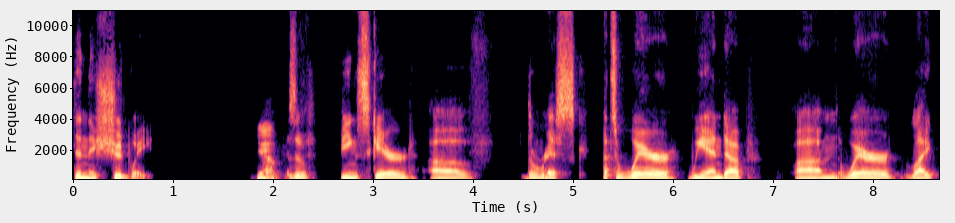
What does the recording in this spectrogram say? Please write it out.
than they should wait. Yeah. Because of being scared of the risk. That's where we end up um, where like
